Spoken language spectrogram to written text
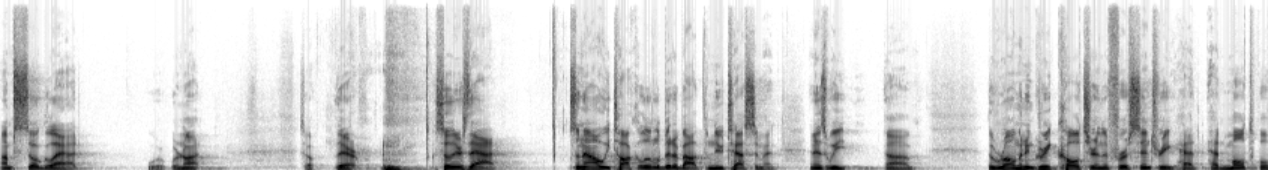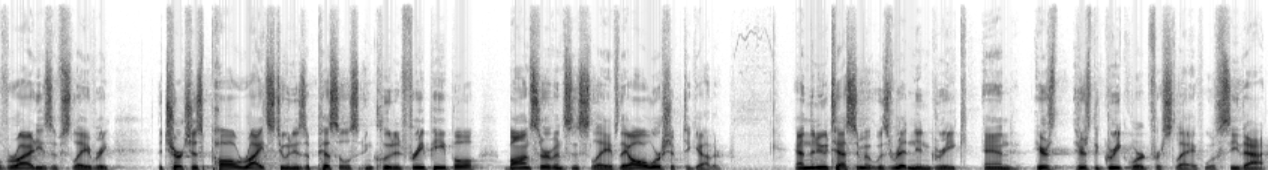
I'm so glad we're, not. So, there. so, there's that. So, now we talk a little bit about the New Testament. And as we, uh, the Roman and Greek culture in the first century had, had multiple varieties of slavery. The churches Paul writes to in his epistles included free people, bondservants, and slaves. They all worshiped together. And the New Testament was written in Greek, and here's, here's the Greek word for slave. We'll see that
